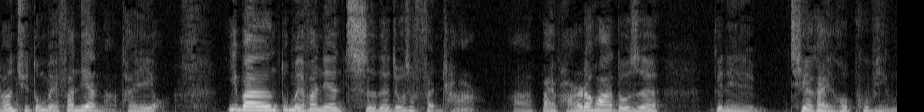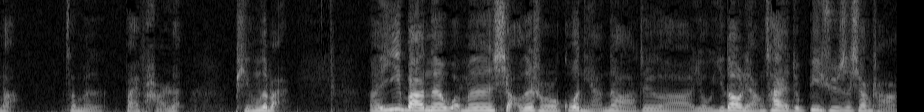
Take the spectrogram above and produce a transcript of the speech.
然后你去东北饭店呢，它也有。一般东北饭店吃的就是粉肠啊，摆盘的话都是给你切开以后铺平了，这么摆盘的，平着摆。呃，一般呢，我们小的时候过年呢，这个有一道凉菜就必须是香肠，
